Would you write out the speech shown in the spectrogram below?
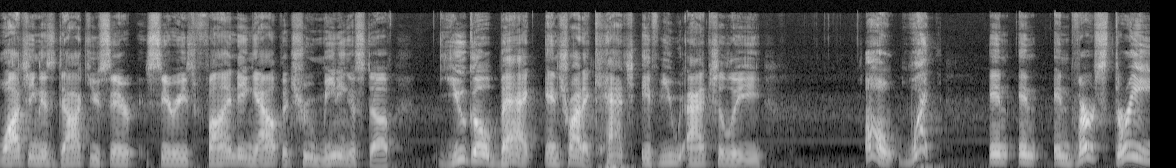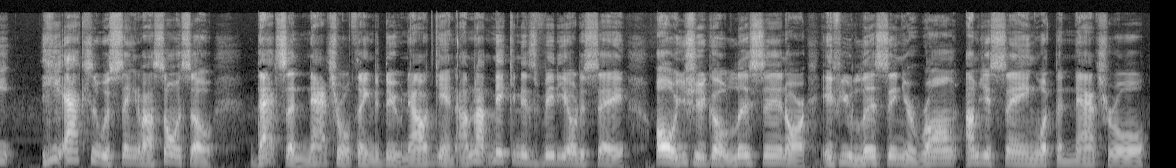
watching this docu ser- series, finding out the true meaning of stuff, you go back and try to catch if you actually, oh, what? In in in verse three, he actually was saying about so and so. That's a natural thing to do. Now, again, I'm not making this video to say, oh, you should go listen, or if you listen, you're wrong. I'm just saying what the natural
